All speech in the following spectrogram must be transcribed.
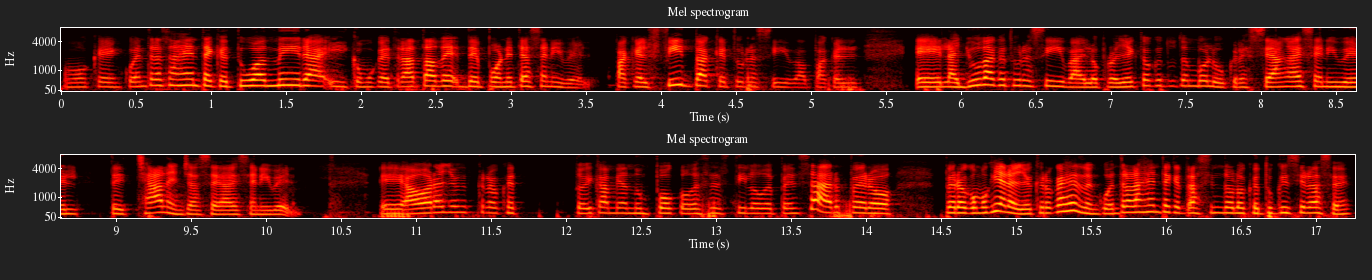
Como que encuentra esa gente que tú admiras y como que trata de, de ponerte a ese nivel. Para que el feedback que tú recibas, para que el- eh, la ayuda que tú recibas y los proyectos que tú te involucres sean a ese nivel, te challenge sea a ese nivel. Eh, ahora yo creo que estoy cambiando un poco de ese estilo de pensar, pero, pero como quiera, yo creo que es eso. Encuentra a la gente que está haciendo lo que tú quisieras hacer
